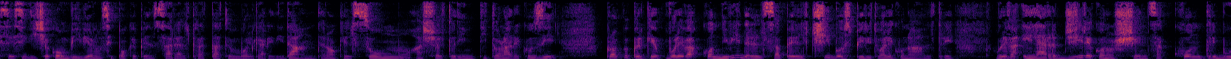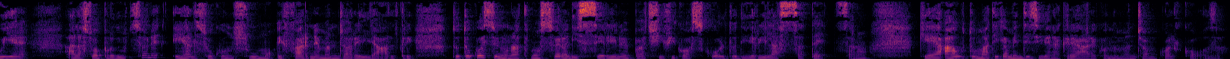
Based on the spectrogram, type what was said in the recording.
se si dice convivio non si può che pensare al trattato in volgare di Dante, no? che il sommo ha scelto di intitolare così proprio perché voleva condividere il sapere, il cibo spirituale con altri, voleva elargire conoscenza, contribuire alla sua produzione e al suo consumo e farne mangiare gli altri. Tutto questo in un'atmosfera di sereno e pacifico ascolto, di rilassatezza, no? che automaticamente si viene a creare quando mangiamo qualcosa.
